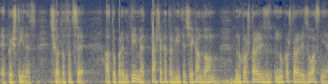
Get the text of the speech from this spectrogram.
e Prishtinës, çka do të thotë se ato premtime tash e katër vite që i kanë dhënë, nuk është nuk është realizu asnjë.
